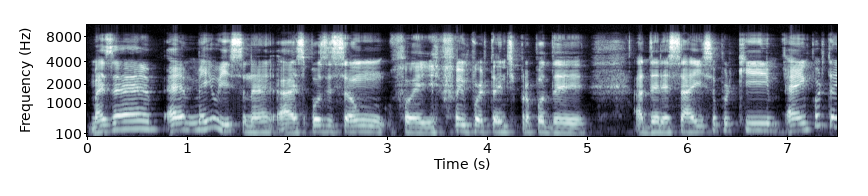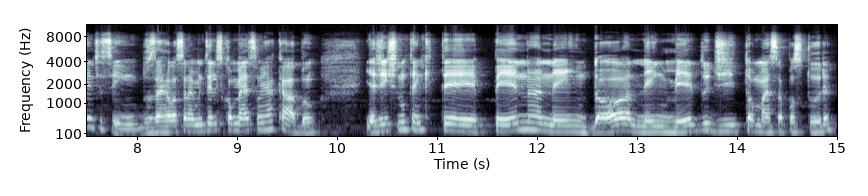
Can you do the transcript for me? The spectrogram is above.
Mas é, é meio isso, né? A exposição foi, foi importante para poder adereçar isso, porque é importante, assim. Os relacionamentos eles começam e acabam. E a gente não tem que ter pena, nem dó, nem medo de tomar essa postura.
